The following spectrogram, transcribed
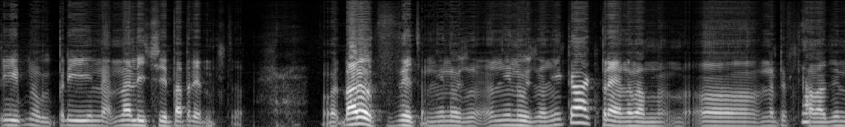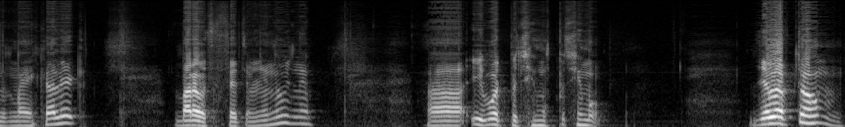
и, ну, при на наличии потребности. Вот, бороться с этим не нужно, не нужно никак, правильно вам э, написал один из моих коллег, бороться с этим не нужно. Э, и вот почему, почему. Дело в том,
